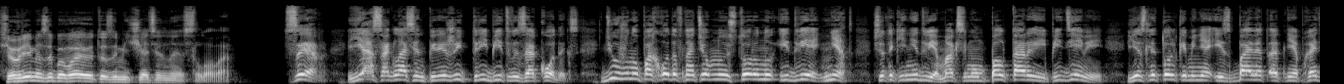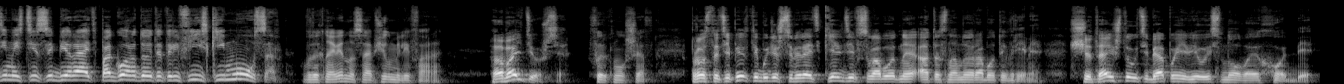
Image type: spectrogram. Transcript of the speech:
«Все время забываю это замечательное слово». «Сэр, я согласен пережить три битвы за кодекс, дюжину походов на темную сторону и две, нет, все-таки не две, максимум полторы эпидемии, если только меня избавят от необходимости собирать по городу этот эльфийский мусор», вдохновенно сообщил Мелифара. «Обойдешься», — фыркнул шеф. «Просто теперь ты будешь собирать кельди в свободное от основной работы время. Считай, что у тебя появилось новое хобби».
